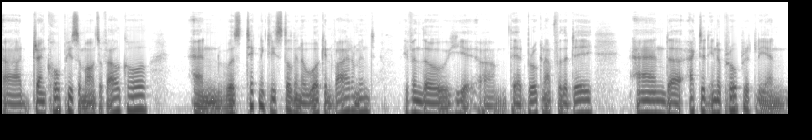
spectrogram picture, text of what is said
uh, drank copious amounts of alcohol and was technically still in a work environment, even though he um, they had broken up for the day, and uh, acted inappropriately and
